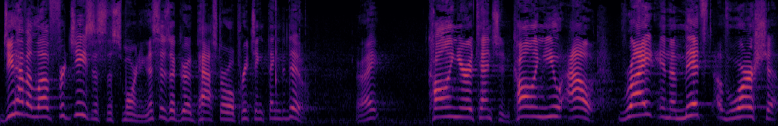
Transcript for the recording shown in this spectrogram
Do you have a love for Jesus this morning? This is a good pastoral preaching thing to do, right? Calling your attention, calling you out right in the midst of worship.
